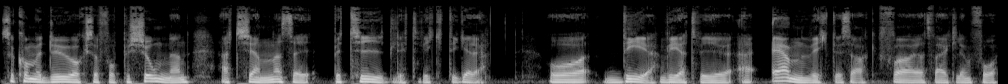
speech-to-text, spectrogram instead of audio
så kommer du också få personen att känna sig betydligt viktigare. Och det vet vi ju är en viktig sak för att verkligen få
